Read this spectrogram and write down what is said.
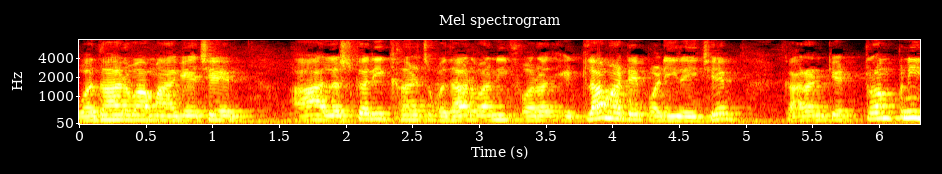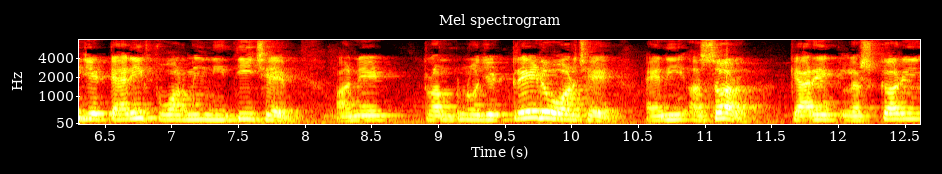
વધારવા માગે છે. આ લશ્કરી ખર્ચ વધારવાની ફરજ એટલા માટે પડી રહી છે, કારણ કે ટ્રમ્પની જે ટેરિફ વોરની નીતિ છે અને ટ્રમ્પનો જે ટ્રેડ વોર છે, એની અસર ક્યારેક લશ્કરી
